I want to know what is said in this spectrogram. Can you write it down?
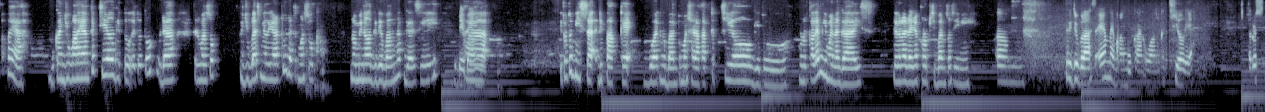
apa ya bukan jumlah yang kecil gitu. Itu tuh udah termasuk 17 miliar tuh udah termasuk nominal gede banget gak sih? Gede Kayak, banget. itu tuh bisa dipakai buat ngebantu masyarakat kecil gitu. Menurut kalian gimana guys? Dengan adanya korupsi bansos ini. Um, 17 m memang bukan uang kecil ya. Terus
